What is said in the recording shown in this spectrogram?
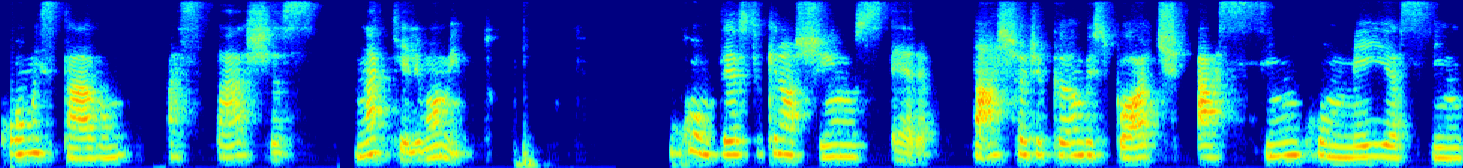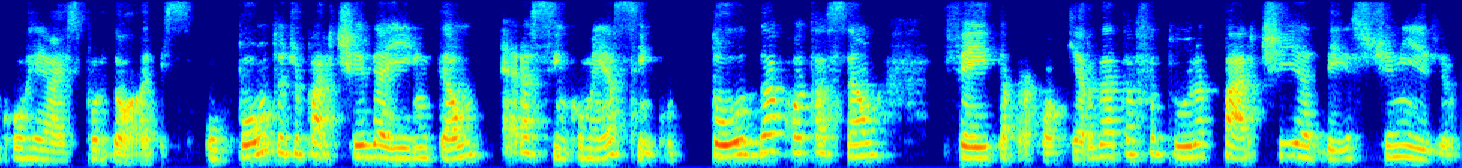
como estavam as taxas naquele momento. O contexto que nós tínhamos era taxa de câmbio spot a 5,65 reais por dólares. O ponto de partida aí, então, era 5,65. Toda a cotação feita para qualquer data futura partia deste nível.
